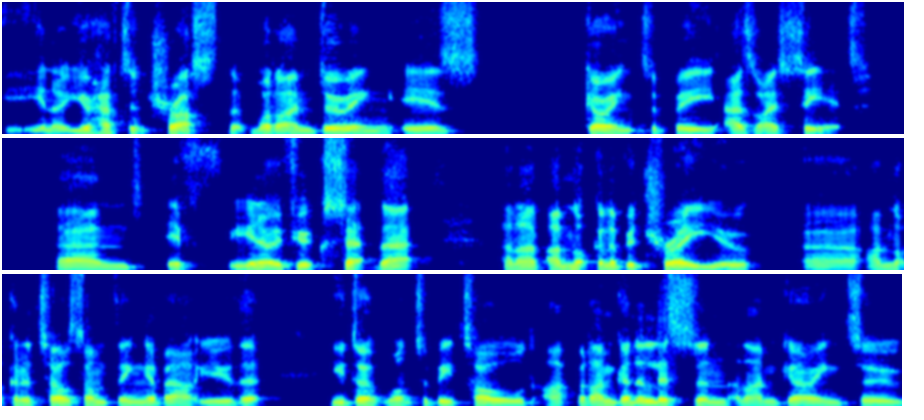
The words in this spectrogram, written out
you know you have to trust that what I'm doing is going to be as I see it. And if you know if you accept that, and I'm, I'm not going to betray you, uh, I'm not going to tell something about you that you don't want to be told, uh, but I'm going to listen and I'm going to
